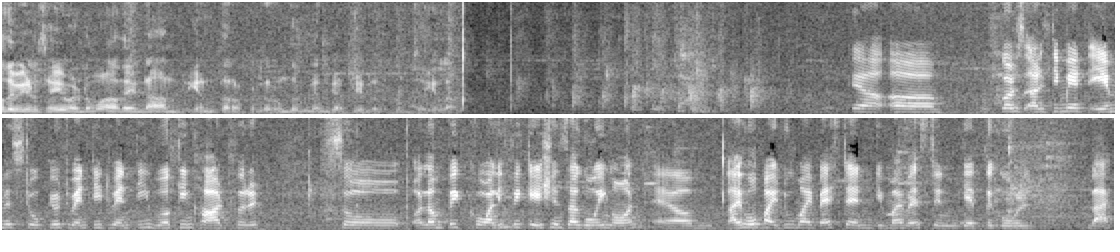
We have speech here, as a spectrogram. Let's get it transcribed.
உதவிகள் செய்ய வேண்டுமோ அதை நான் என் தரப்பிலிருந்தும் என் கட்சியிலிருந்தும் செய்யலாம். Yeah, uh, of course, ultimate aim is Tokyo 2020, working hard for it. So, Olympic qualifications are going on. Um, I hope I do my best and give my best and get the gold back.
